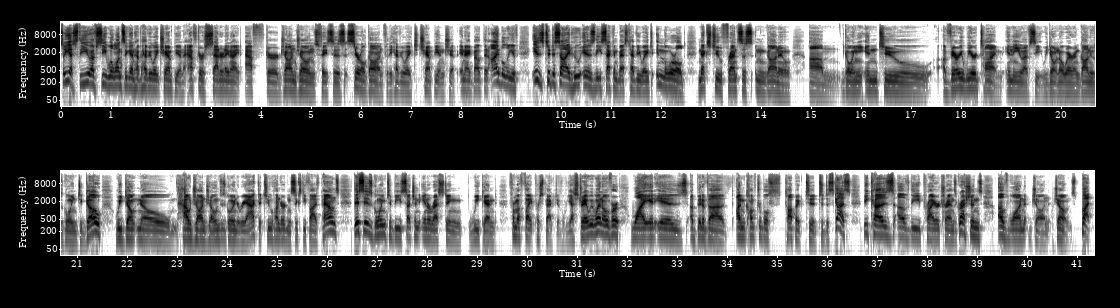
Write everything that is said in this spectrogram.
So yes, the UFC will once again have a heavyweight champion after Saturday night, after Jon Jones faces Cyril Gane for the heavyweight championship in a bout that I believe is to decide who is the second best heavyweight in the world, next to Francis Ngannou. Um, going into a very weird time in the UFC. We don't know where Ngannou is going to go. We don't know how Jon Jones is going to react at 265 pounds. This is going to be such an interesting weekend from a fight perspective. Yesterday we went over why it is a bit of a uncomfortable topic to, to discuss because of the prior transgressions of one Jon Jones. But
